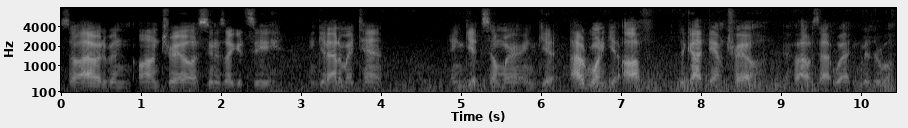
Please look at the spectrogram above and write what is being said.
So I would have been on trail as soon as I could see and get out of my tent and get somewhere and get. I would want to get off the goddamn trail if I was that wet and miserable.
